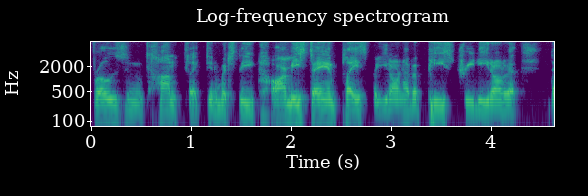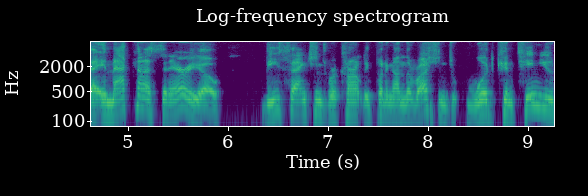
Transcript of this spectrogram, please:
frozen conflict, in which the armies stay in place, but you don't have a peace treaty. You don't have that. In that kind of scenario, these sanctions we're currently putting on the Russians would continue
